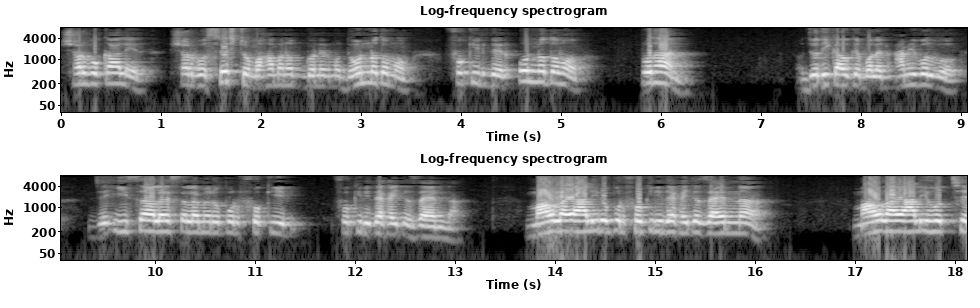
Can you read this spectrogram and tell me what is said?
সর্বকালের সর্বশ্রেষ্ঠ মহামানবগণের মধ্যে অন্যতম ফকিরদের অন্যতম প্রধান যদি কাউকে বলেন, আমি বলব যে ঈসা আলাহিসাল্লামের উপর ফকির, ফকিরি দেখাইতে যায়েন না। মাওলায় আলীর উপর ফকিরি দেখাইতে যায়েন না। মাওলায় আলী হচ্ছে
